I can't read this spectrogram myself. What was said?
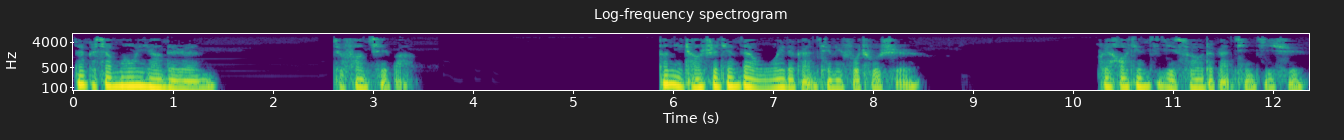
那个像猫一样的人，就放弃吧。当你长时间在无谓的感情里付出时，会耗尽自己所有的感情积蓄。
